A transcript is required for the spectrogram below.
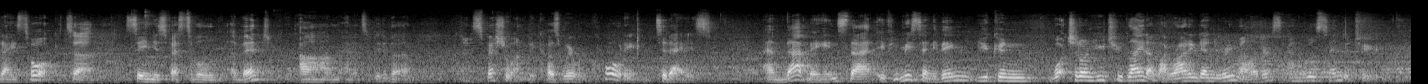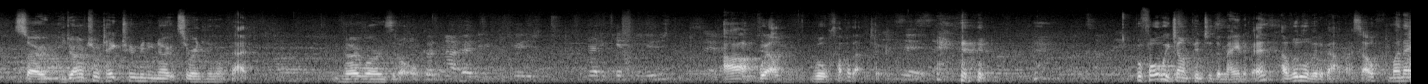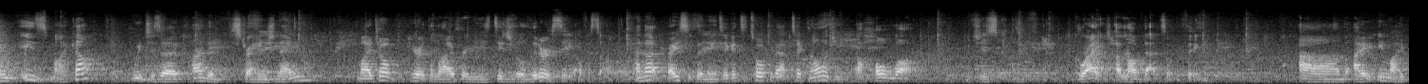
today's talk. It's a seniors festival event, um, and it's a bit of a special one because we're recording today's. And that means that if you miss anything, you can watch it on YouTube later by writing down your email address and we'll send it to you. So you don't have to take too many notes or anything like that. No worries at all. Couldn't know how to use, how to get used. Ah, well, we'll cover that too. Before we jump into the main event, a little bit about myself. My name is Micah, which is a kind of strange name. My job here at the library is digital literacy officer, and that basically means I get to talk about technology a whole lot, which is great. I love that sort of thing. Um, I, in my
